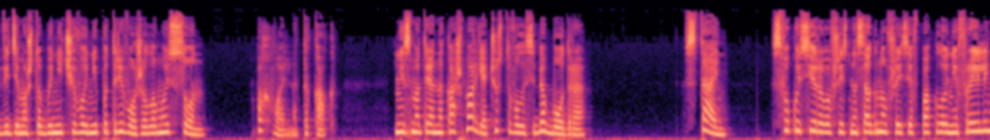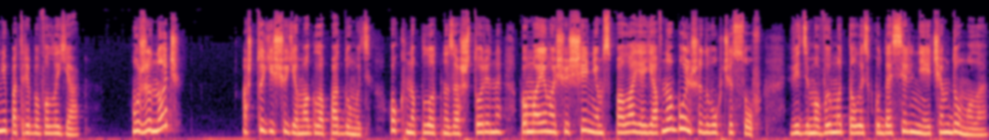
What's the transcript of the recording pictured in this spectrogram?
видимо, чтобы ничего не потревожило мой сон. Похвально-то как. Несмотря на кошмар, я чувствовала себя бодро. «Встань!» Сфокусировавшись на согнувшейся в поклоне фрейлине, потребовала я. «Уже ночь?» А что еще я могла подумать? Окна плотно зашторены. По моим ощущениям, спала я явно больше двух часов. Видимо, вымоталась куда сильнее, чем думала.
